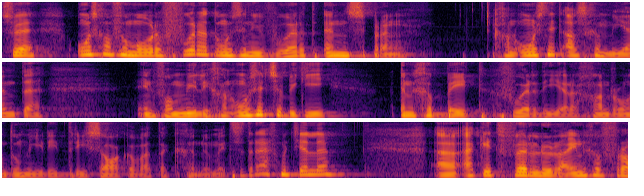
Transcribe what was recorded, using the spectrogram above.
So ons gaan vanmôre voordat ons in die woord inspring, gaan ons net as gemeente en familie gaan ons net so 'n bietjie in gebed voor die Here gaan rondom hierdie drie sake wat ek genoem het. Is dit reg met julle? Uh, ek het vir Lorraine gevra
